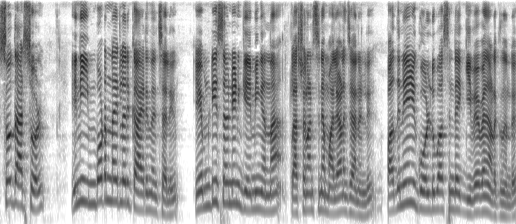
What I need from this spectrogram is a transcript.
സോ ദാറ്റ്സ് ഓൾ ഇനി ഇമ്പോർട്ടന്റ് ആയിട്ടുള്ള ഒരു കാര്യം എന്ന് വെച്ചാൽ എം ഡി സെവന്റീൻ ഗെയിമിംഗ് എന്ന ക്ലാഷ് ഓഫ് മലയാളം ചാനലിൽ പതിനേഴ് ഗോൾഡ് ബാസിന്റെ ഗിവ് അവേ നടക്കുന്നുണ്ട്.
